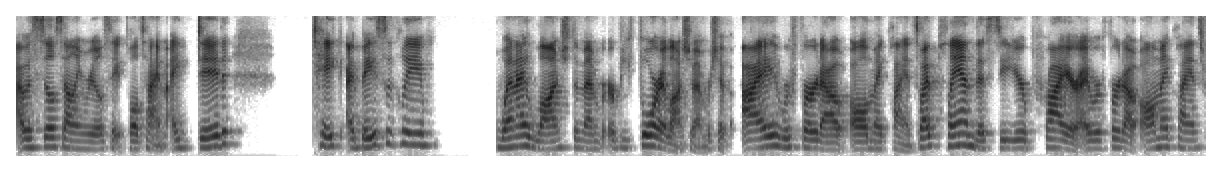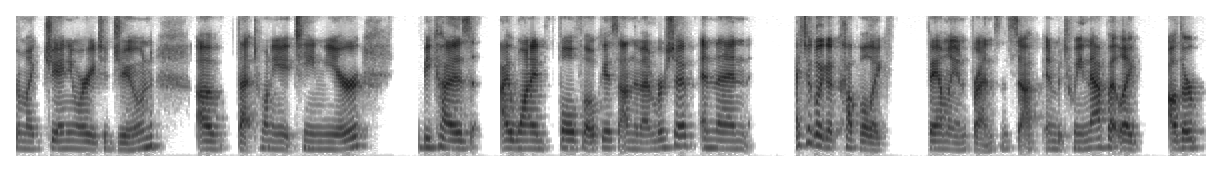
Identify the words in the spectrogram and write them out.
I was still selling real estate full time i did take i basically when I launched the member or before I launched the membership, I referred out all my clients. So I planned this the year prior. I referred out all my clients from like January to June of that 2018 year because I wanted full focus on the membership. And then I took like a couple like family and friends and stuff in between that, but like other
